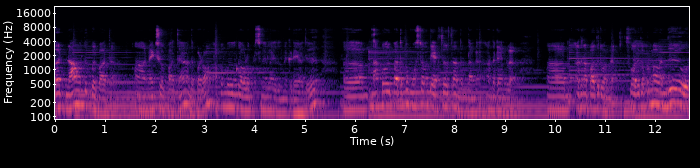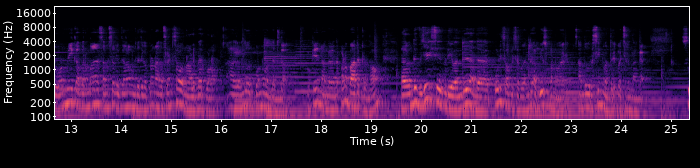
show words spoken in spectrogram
பட் நான் வந்து போய் பார்த்தேன். நைட் ஷோ பார்த்தேன் அந்த படம். அப்போம்போது வந்து அவ்வளோ பிரச்சனைலாம் எதுவுமே கிடையாது. நான் போய் பார்த்தப்போ மோஸ்ட்டாக வந்து யங்ஸ்டர்ஸ் தான் இருந்திருந்தாங்க அந்த டைமில் அதை நான் பார்த்துட்டு வந்தேன். ஸோ அதுக்கப்புறமா வந்து ஒரு ஒன் வீக் அப்புறமா செமஸ்டர் எக்ஸாம்லாம் முடிஞ்சதுக்கப்புறம் நாங்கள் ஃப்ரெண்ட்ஸாக ஒரு நாலு பேர் போனோம். அதில் வந்து ஒரு பொண்ணு வந்திருந்தா. ஓகே நாங்கள் அந்த படம் பார்த்துட்டு இருந்தோம். அது வந்து விஜய் சேதுபதியை வந்து அந்த போலீஸ் ஆஃபீஸர் வந்து அப்யூஸ் பண்ணுவார். அந்த ஒரு சீன் வந்து வச்சுருந்தாங்க. ஸோ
